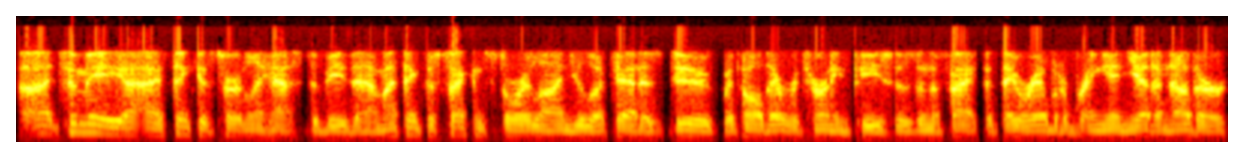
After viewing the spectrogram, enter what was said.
Uh, to me, I think it certainly has to be them. I think the second storyline you look at is Duke with all their returning pieces and the fact that they were able to bring in yet another,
